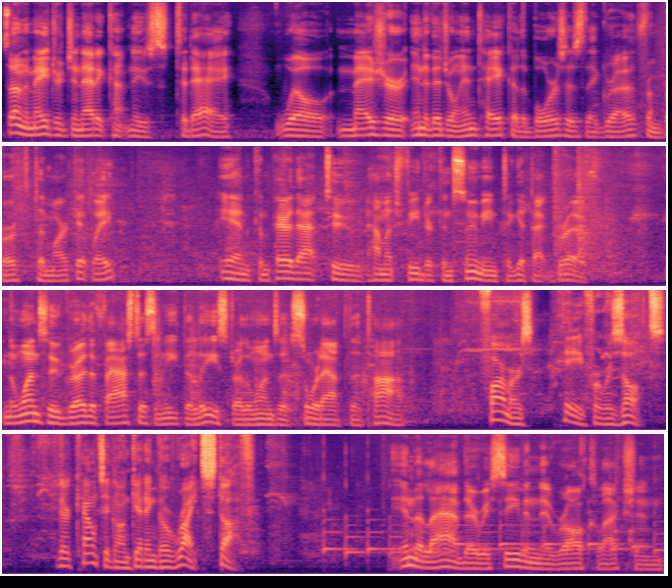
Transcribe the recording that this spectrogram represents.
Some of the major genetic companies today will measure individual intake of the boars as they grow from birth to market weight and compare that to how much feed they're consuming to get that growth. And the ones who grow the fastest and eat the least are the ones that sort out to the top. Farmers pay for results. They're counting on getting the right stuff. In the lab, they're receiving the raw collection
